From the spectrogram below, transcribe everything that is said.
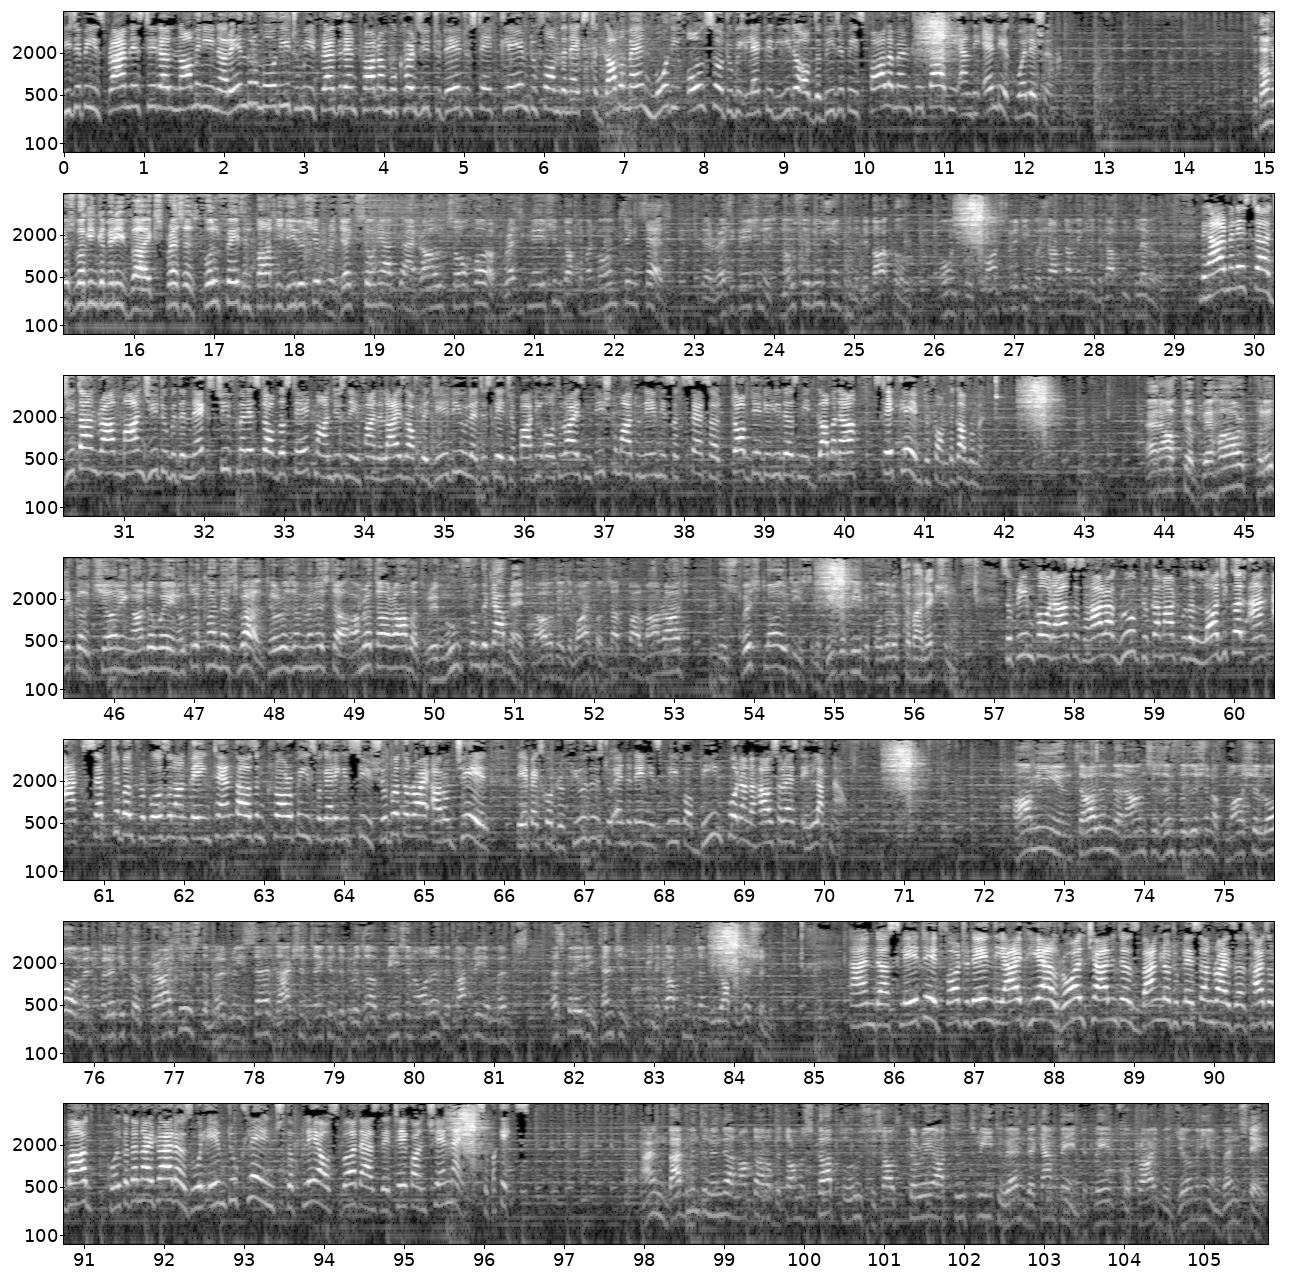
BJP's Prime Ministerial nominee Narendra Modi to meet President Pranab Mukherjee today to stake claim to form the next government. Modi also to be elected leader of the BJP's parliamentary party and the NDA coalition. The Congress Working Committee uh, expresses full faith in party leadership, rejects Sonia and Rahul's offer of resignation. Dr. Manmohan Singh says their resignation is no solution to the debacle, owns responsibility for shortcomings at the government level. Bihar Minister Jitan Ram Manjhi to be the next Chief Minister of the state. Manjhi's name finalized after JDU legislature party authorized Nitish Kumar to name his successor. Top JDU leaders meet governor, state claim to form the government. And after Bihar, political churning underway in Uttarakhand as well. Tourism Minister Amrita Rawat removed from the cabinet. Rawat is the wife of Satpal Maharaj, who switched loyalties to the BJP before the Lok Sabha elections. Supreme Court asked the Sahara Group to come out with a logical and acceptable proposal on paying 10,000 crore rupees for getting his CEO Subrata Roy out of jail. The apex court refuses to entertain his plea for being put under house arrest in Lucknow. Army in Thailand announces imposition of martial law amid political crisis. The military says action taken to preserve peace and order in the country amidst escalating tensions between the government and the opposition. And uh, slated for today in the IPL, Royal Challengers Bangalore to play Sunrisers Hyderabad. Kolkata Knight Riders will aim to clinch the playoffs berth as they take on Chennai Super Kings. And badminton, India knocked out of the Thomas Cup to lose to South Korea 2-3 to end their campaign to play for pride with Germany on Wednesday.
